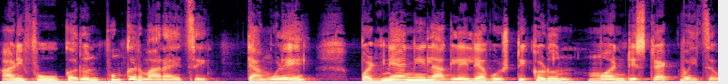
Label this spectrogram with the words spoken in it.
आणि फू करून फुंकर मारायचे. त्यामुळे पडण्यानी लागलेल्या गोष्टीकडून मन डिस्ट्रॅक्ट व्हायचं.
